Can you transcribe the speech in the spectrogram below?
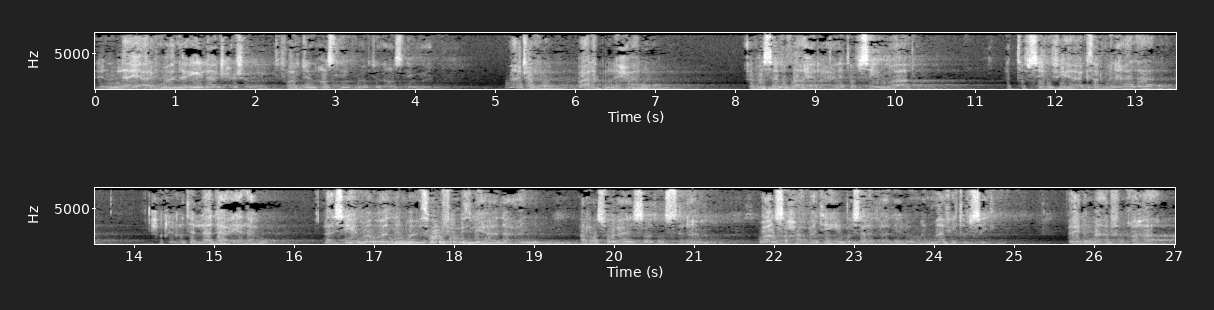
لأنه لا يعرف معنى علاج حشرة فرج أصلي فرج أصلي. ما جرب وعلى كل حال المسألة ظاهرة يعني تفصيلها التفصيل فيها أكثر من هذا حقيقة لا داعي له. لا سيما وأن المأثور في مثل هذا عن الرسول عليه الصلاة والسلام وعن صحابته وسلف هذه الأمة ما في تفصيل بينما الفقهاء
